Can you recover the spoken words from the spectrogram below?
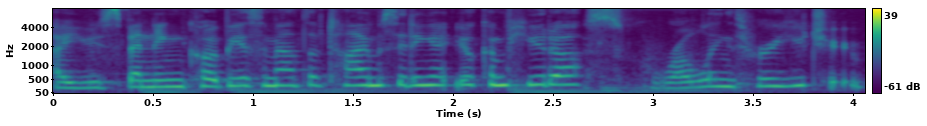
Are you spending copious amounts of time sitting at your computer scrolling through YouTube?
